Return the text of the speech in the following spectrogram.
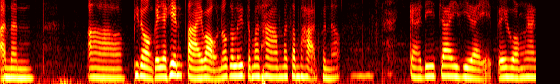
อันนั้นอ่าพี่น้องก็อยากเห็นตายเว้าเนาะก็เลยจะมาถามมาสัมภาษณ์เพิ่นเนาะก็ดีใจที่ได้ไปร่วมงาน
